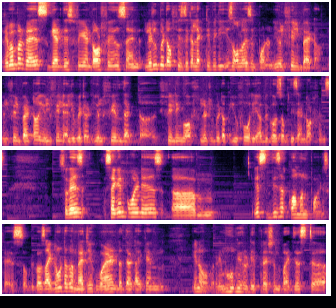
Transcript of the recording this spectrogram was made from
remember guys get these free endorphins and little bit of physical activity is always important. You'll feel better. You'll feel better you'll feel elevated. You'll feel that uh, feeling of little bit of euphoria because of these endorphins. So guys second point is um, yes these are common points guys. So because i don't have a magic wand that i can you know remove your depression by just uh,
